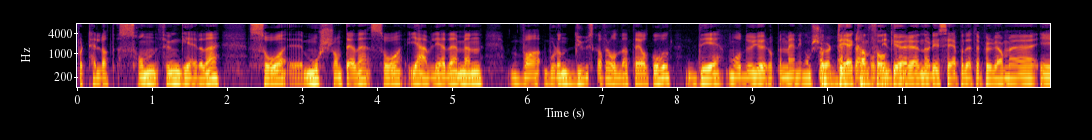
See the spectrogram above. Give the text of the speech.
forteller at sånn fungerer det. Så eh, morsomt er det, så jævlig er det. Men hva, hvordan du skal forholde deg til alkohol, det må du gjøre opp en mening om sjøl. Det kan folk info. gjøre når de ser på dette programmet i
